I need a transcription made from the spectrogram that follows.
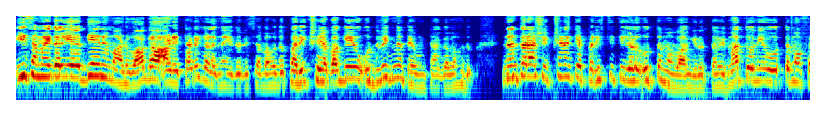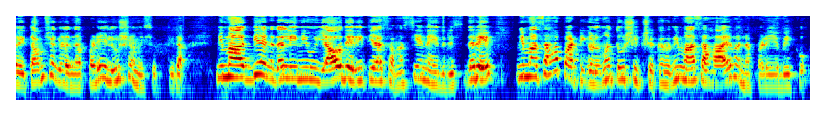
ಈ ಸಮಯದಲ್ಲಿ ಅಧ್ಯಯನ ಮಾಡುವಾಗ ಅಡೆತಡೆಗಳನ್ನು ಎದುರಿಸಬಹುದು. ಪರೀಕ್ಷೆಯ ಬಗ್ಗೆಯೂ ಉದ್ವಿಗ್ನತೆ ಉಂಟಾಗಬಹುದು. ನಂತರ ಶಿಕ್ಷಣಕ್ಕೆ ಪರಿಸ್ಥಿತಿಗಳು ಉತ್ತಮವಾಗಿರುತ್ತವೆ ಮತ್ತು ನೀವು ಉತ್ತಮ ಫಲಿತಾಂಶಗಳನ್ನು ಪಡೆಯಲು ಶ್ರಮಿಸುತ್ತೀರಾ? ನಿಮ್ಮ ಅಧ್ಯಯನದಲ್ಲಿ ನೀವು ಯಾವುದೇ ರೀತಿಯ ಸಮಸ್ಯೆಯನ್ನು ಎದುರಿಸಿದರೆ ನಿಮ್ಮ ಸಹಪಾಠಿಗಳು ಮತ್ತು ಶಿಕ್ಷಕರು ನಿಮ್ಮ ಸಹಾಯವನ್ನು ಪಡೆಯಬೇಕು.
